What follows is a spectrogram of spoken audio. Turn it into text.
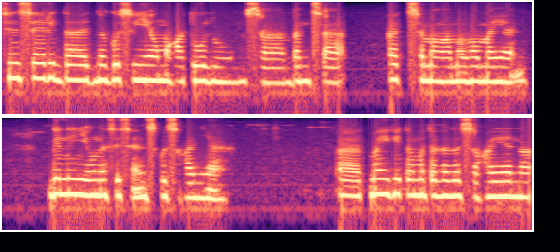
sinseridad na gusto niyang makatulong sa bansa at sa mga mamamayan. Ganun yung nasisense ko sa kanya. At makikita mo talaga sa kanya na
